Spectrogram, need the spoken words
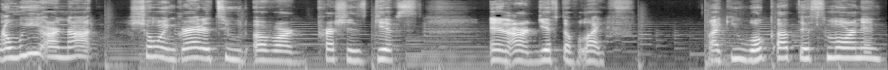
and we are not showing gratitude of our precious gifts and our gift of life. Like you woke up this morning,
